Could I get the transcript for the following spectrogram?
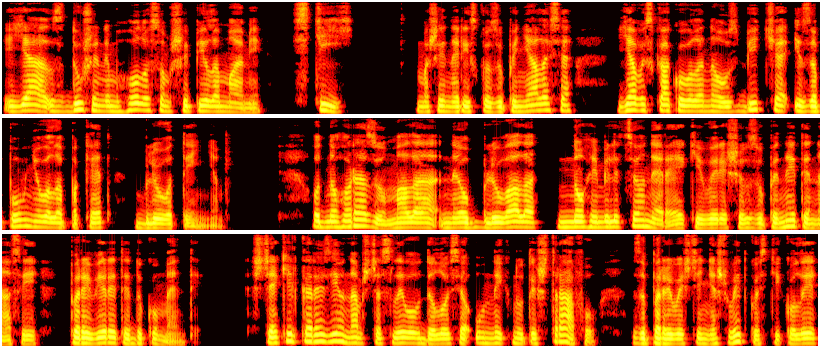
і я здушеним голосом шипіла мамі Стій! Машина різко зупинялася, я вискакувала на узбіччя і заповнювала пакет блювотинням. Одного разу мала не обблювала ноги міліціонера, який вирішив зупинити нас і перевірити документи. Ще кілька разів нам щасливо вдалося уникнути штрафу за перевищення швидкості, коли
